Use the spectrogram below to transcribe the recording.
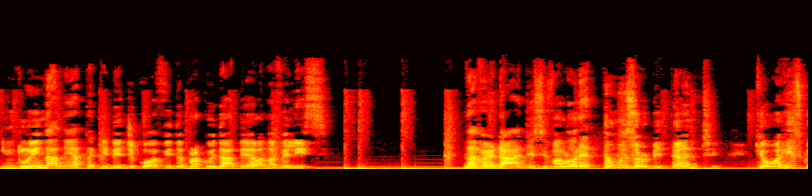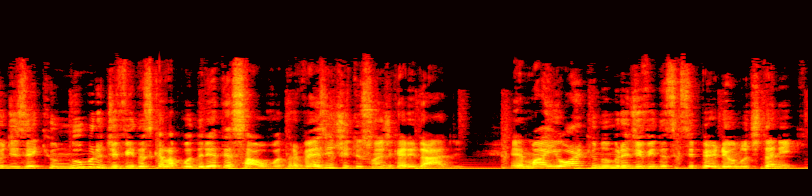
incluindo a neta que dedicou a vida para cuidar dela na velhice. Na verdade, esse valor é tão exorbitante que eu arrisco dizer que o número de vidas que ela poderia ter salvo através de instituições de caridade é maior que o número de vidas que se perdeu no Titanic.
